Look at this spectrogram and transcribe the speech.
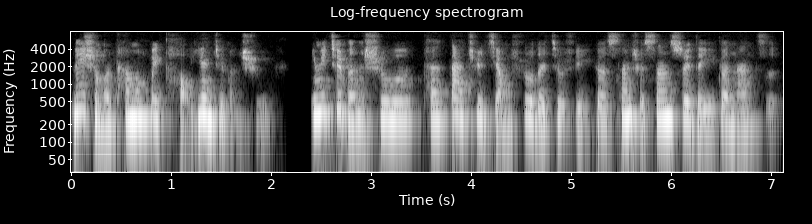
为什么他们会讨厌这本书？因为这本书它大致讲述的就是一个三十三岁的一个男子，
